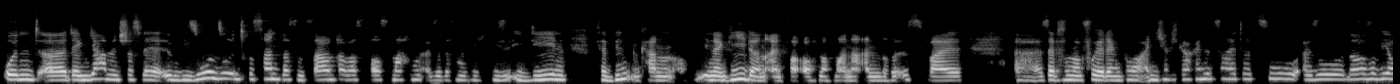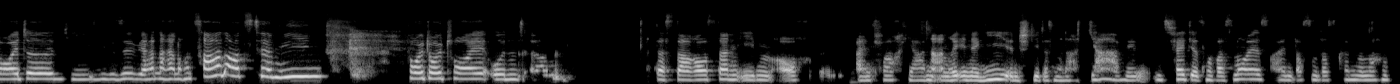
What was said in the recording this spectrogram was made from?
und äh, denkt, ja Mensch, das wäre ja irgendwie so und so interessant, lass uns da und da was draus machen. Also dass man sich diese Ideen verbinden kann und auch die Energie dann einfach auch nochmal eine andere ist, weil äh, selbst wenn man vorher denkt, boah, eigentlich habe ich gar keine Zeit dazu. Also ne, so wie heute, die liebe Silvia hat nachher noch einen Zahnarzttermin. Toi, toi, toi. Und ähm, dass daraus dann eben auch einfach ja eine andere Energie entsteht, dass man sagt, ja, wir, uns fällt jetzt noch was Neues ein, das und das können wir machen.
